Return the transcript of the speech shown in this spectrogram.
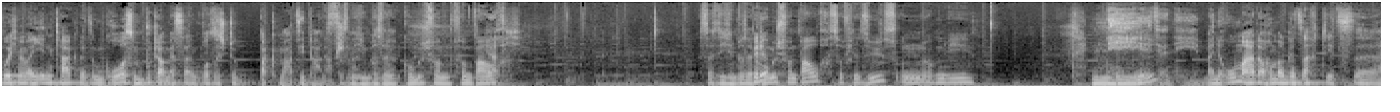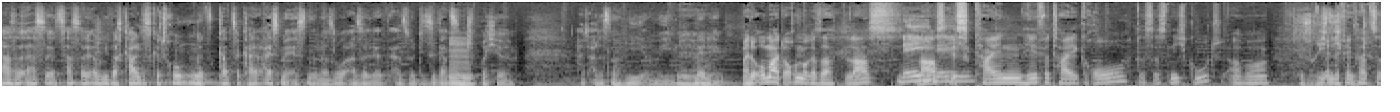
wo ich mir mal jeden Tag mit so einem großen Buttermesser ein großes Stück Backmarzipan ist das nicht ein bisschen komisch vom, vom Bauch? Ehrlich. Ist das nicht ein bisschen Bitte? komisch vom Bauch? So viel süß und irgendwie. Nee, ja, nee. Meine Oma hat auch immer gesagt, jetzt, äh, hast, du- hast, jetzt hast du irgendwie was Kaltes getrunken, jetzt kannst du kein Eis mehr essen oder so. Also, also diese ganzen Sprüche hat alles noch nie irgendwie. Ja. Nee, nee. Meine Oma hat auch immer gesagt, Lars, Nee, Lars ist kein Hefeteig roh, das ist nicht gut, aber im Endeffekt hat sie,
